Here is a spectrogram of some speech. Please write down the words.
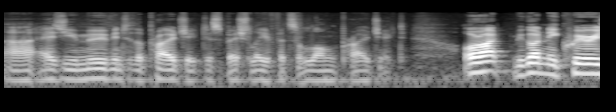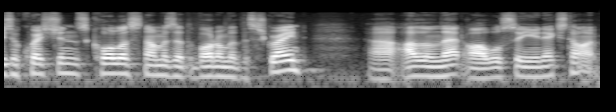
uh, as you move into the project, especially if it's a long project. All right, if you've got any queries or questions, call us, numbers at the bottom of the screen. Uh, other than that, I will see you next time.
